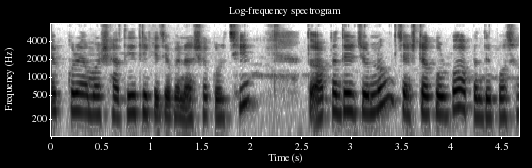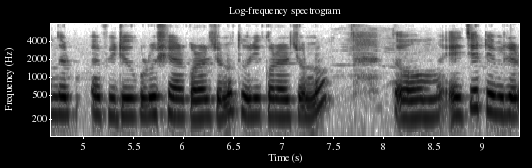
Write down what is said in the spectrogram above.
সাবস্ক্রাইব করে আমার সাথেই থেকে যাবেন আশা করছি। তো আপনাদের জন্য চেষ্টা করব আপনাদের পছন্দের ভিডিওগুলো শেয়ার করার জন্য, তৈরি করার জন্য। তো এই যে টেবিলের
